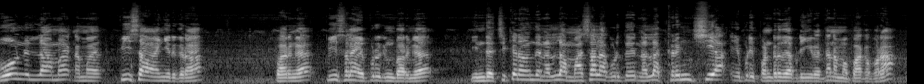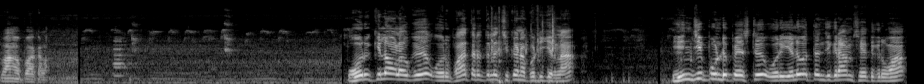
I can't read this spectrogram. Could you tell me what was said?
போன் இல்லாமல் நம்ம பீஸா வாங்கியிருக்கிறோம் பாருங்கள் பீஸெல்லாம் எப்படி இருக்குன்னு பாருங்கள் இந்த சிக்கனை வந்து நல்லா மசாலா கொடுத்து நல்லா க்ரன்ச்சியாக எப்படி பண்ணுறது அப்படிங்கிறத நம்ம பார்க்க போகிறோம் வாங்க பார்க்கலாம். ஒரு கிலோ அளவுக்கு ஒரு பாத்திரத்தில் சிக்கனை கொட்டிக்கிடலாம் இஞ்சி பூண்டு பேஸ்ட்டு ஒரு 75 கிராம் சேர்த்துக்கிடுவோம்.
